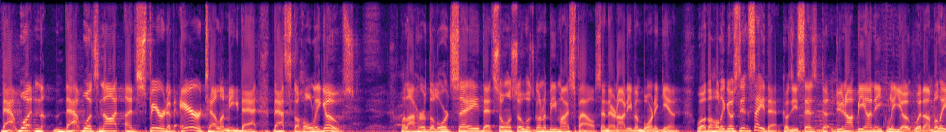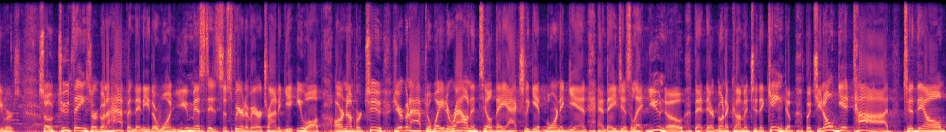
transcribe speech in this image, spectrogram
That wasn't that was not a spirit of error telling me that. That's the Holy Ghost. Well, I heard the Lord say that so and so was going to be my spouse, and they're not even born again. Well, the Holy Ghost didn't say that because He says, do not be unequally yoked with unbelievers. So, two things are going to happen then. Either one, you missed it, it's the spirit of error trying to get you off, or number two, you're going to have to wait around until they actually get born again and they just let you know that they're going to come into the kingdom. But you don't get tied to them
